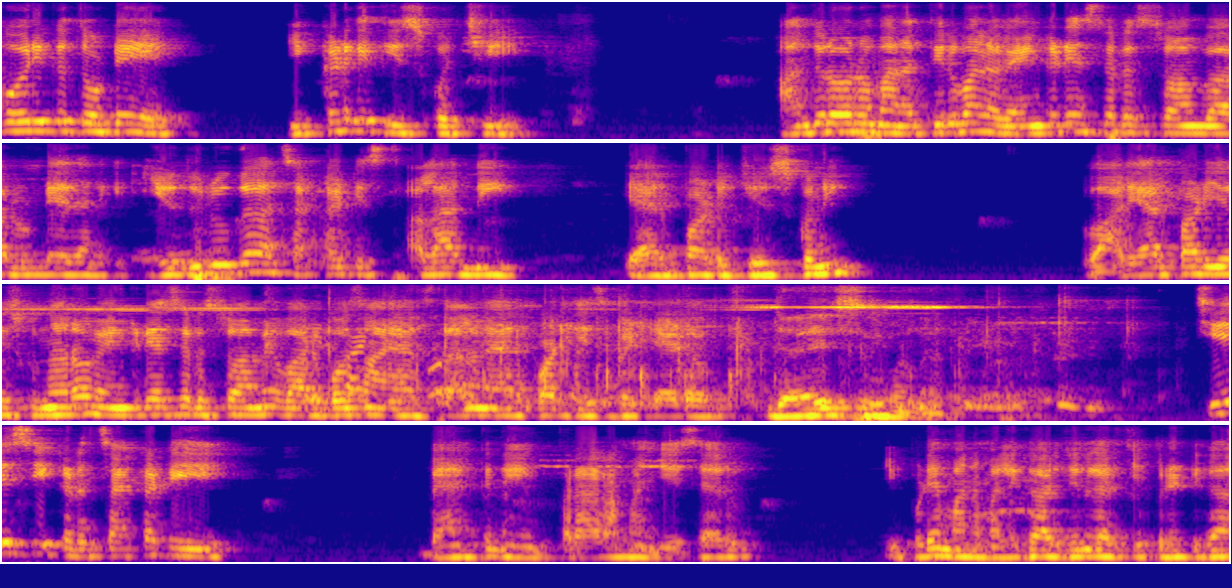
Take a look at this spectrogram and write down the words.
కోరికతోటే ఇక్కడికి తీసుకొచ్చి అందులోనూ మన తిరుమల వెంకటేశ్వర స్వామి వారు ఉండేదానికి ఎదురుగా చక్కటి స్థలాన్ని ఏర్పాటు చేసుకొని వారు ఏర్పాటు చేసుకున్నారో వెంకటేశ్వర స్వామి వారి కోసం ఆ స్థలం ఏర్పాటు చేసి పెట్టాడు. జై శ్రీమన్నారాయణ. చేసి ఇక్కడ చక్కటి బ్యాంక్ని ప్రారంభం చేశారు. ఇప్పుడే మన మల్లికార్జున గారు చెప్పినట్టుగా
